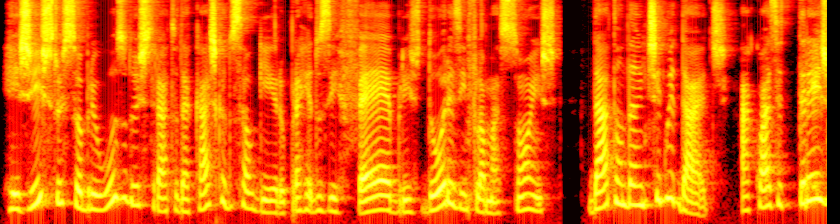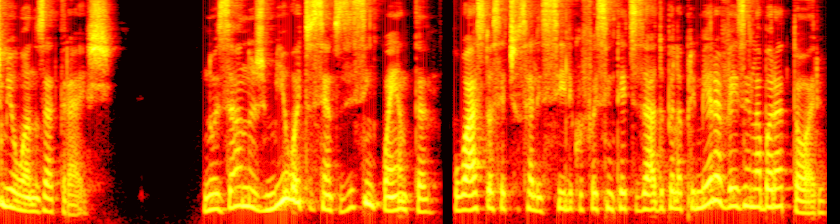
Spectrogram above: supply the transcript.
Registros sobre o uso do extrato da casca do salgueiro para reduzir febres, dores e inflamações datam da antiguidade, há quase 3 mil anos atrás. Nos anos 1850, o ácido acetilsalicílico foi sintetizado pela primeira vez em laboratório,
